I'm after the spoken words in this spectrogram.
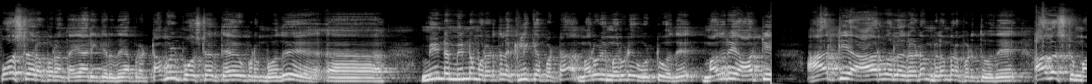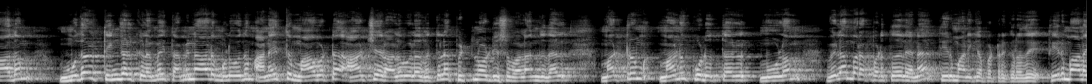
போஸ்டர் அப்புறம் தயாரிக்கிறது அப்புறம் டபுள் போஸ்டர் தேவைப்படும் போது மீண்டும் மீண்டும் ஒரு இடத்துல கிளிக்கப்பட்டால் மறுபடியும் மறுபடியும் ஒட்டுவது மதுரை ஆர்டி ஆர்டி ஆர்வலர்களிடம் விளம்பரப்படுத்துவது. ஆகஸ்ட் மாதம் முதல் திங்கட்கிழமை தமிழ்நாடு முழுவதும் அனைத்து மாவட்ட ஆட்சியர் அலுவலகத்தில் பிட் நோட்டீஸ் வழங்குதல் மற்றும் மனு கொடுத்தல் மூலம் விளம்பரப்படுத்துதல் என தீர்மானிக்கப்பட்டிருக்கிறது. தீர்மான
